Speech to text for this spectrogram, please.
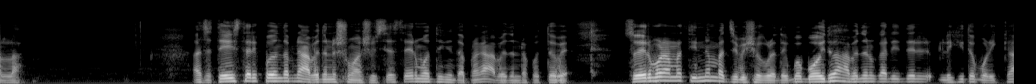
আল্লাহ। আচ্ছা তেইশ তারিখ পর্যন্ত আপনি আবেদনের সময়সূচি আছে, এর মধ্যে কিন্তু আপনাকে আবেদনটা করতে হবে। সো এরপর আমরা তিন নম্বর যে বিষয়গুলো দেখব, বৈধ আবেদনকারীদের লিখিত পরীক্ষা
